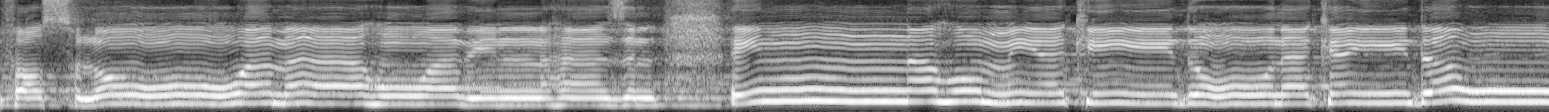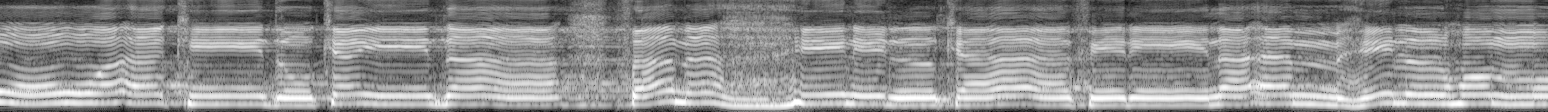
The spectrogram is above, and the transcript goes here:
فصل وما هو بالهزل. إنهم يكيدون كيدا وأكيد كيدا. فمهل الكافرين أمهلهم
